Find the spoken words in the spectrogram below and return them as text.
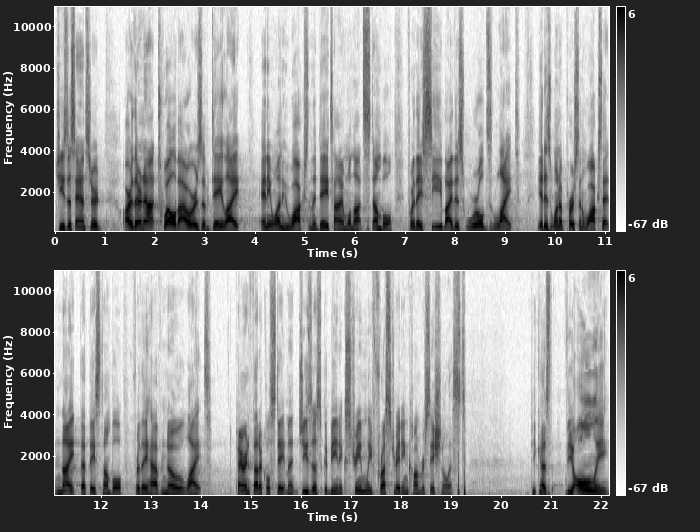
Jesus answered, Are there not 12 hours of daylight? Anyone who walks in the daytime will not stumble, for they see by this world's light. It is when a person walks at night that they stumble, for they have no light. Parenthetical statement Jesus could be an extremely frustrating conversationalist because the only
